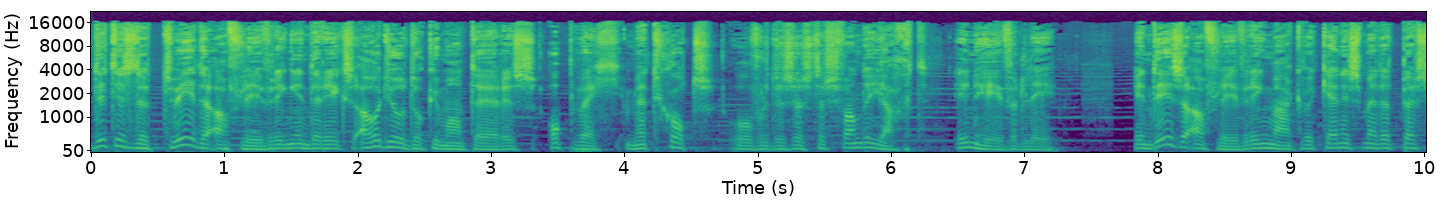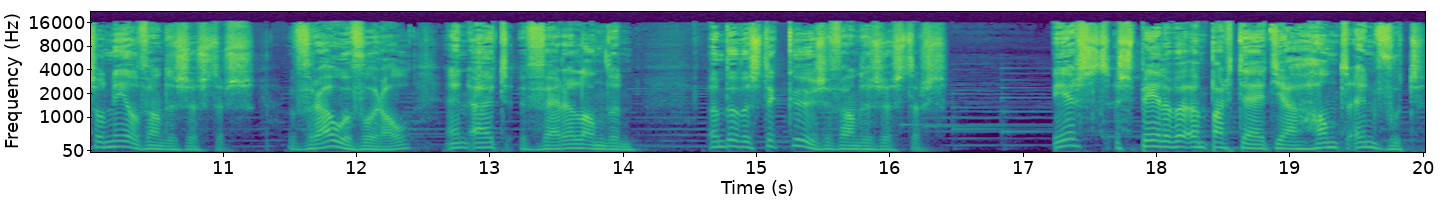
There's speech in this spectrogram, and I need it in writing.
Dit is de tweede aflevering in de reeks audiodocumentaires Op weg met God over de zusters van de jacht in Heverlee. In deze aflevering maken we kennis met het personeel van de zusters, vrouwen vooral en uit verre landen. Een bewuste keuze van de zusters. Eerst spelen we een partijtje hand en voet,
